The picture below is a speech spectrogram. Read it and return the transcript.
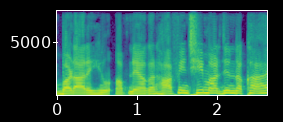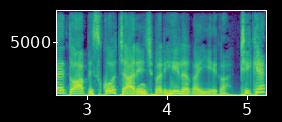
बढ़ा रही हूँ। आपने अगर हाफ़ इंच ही मार्जिन रखा है तो आप इसको चार इंच पर ही लगाइएगा, ठीक है?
